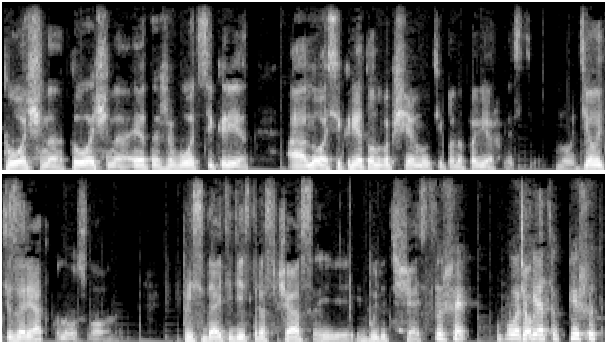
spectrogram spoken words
точно, точно, это же вот секрет. А, ну, а секрет, он вообще, ну, типа на поверхности. Ну, делайте зарядку, ну, условно. Приседайте 10 раз в час, и, и будет счастье. Слушай, вот, Все, я тут пишут,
